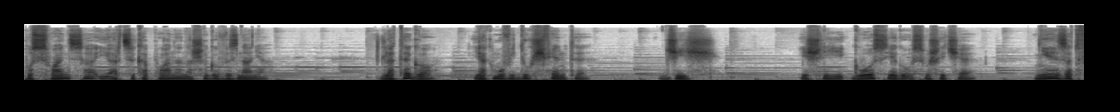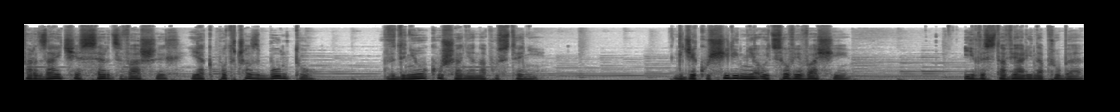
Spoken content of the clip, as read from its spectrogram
posłańca i arcykapłana naszego wyznania. Dlatego, jak mówi Duch Święty, dziś, jeśli głos Jego usłyszycie, nie zatwardzajcie serc waszych jak podczas buntu w dniu kuszenia na pustyni, gdzie kusili mnie ojcowie wasi i wystawiali na próbę,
